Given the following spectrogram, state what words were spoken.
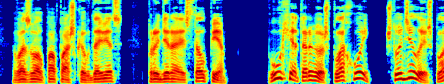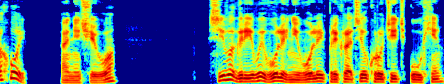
— возвал папашка-вдовец, продираясь в толпе. «Ухи оторвешь, плохой. Что делаешь, плохой?» «А ничего». Сива гривой волей-неволей прекратил крутить ухи,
